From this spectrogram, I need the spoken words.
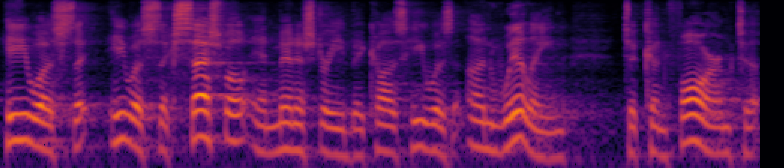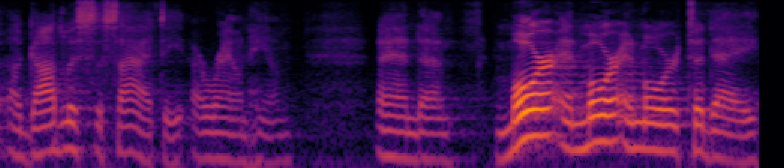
he was, he was successful in ministry because he was unwilling to conform to a godless society around him. And um, more and more and more today,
